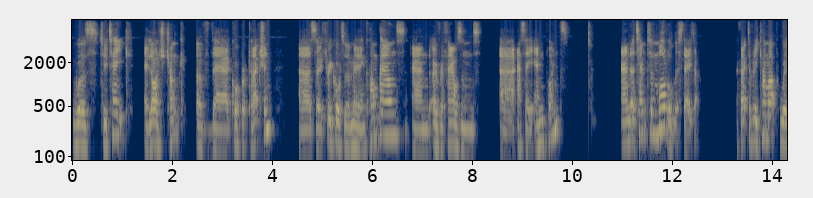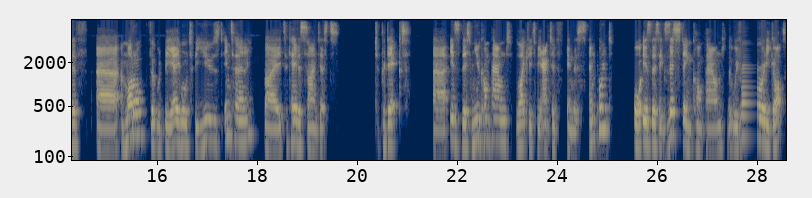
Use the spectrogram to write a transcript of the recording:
was to take a large chunk of their corporate collection. Uh, so three quarters of a million compounds and over a thousand uh, assay endpoints and attempt to model this data. Effectively come up with uh, a model that would be able to be used internally by Takeda's scientists to predict uh, is this new compound likely to be active in this endpoint or is this existing compound that we've already got,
